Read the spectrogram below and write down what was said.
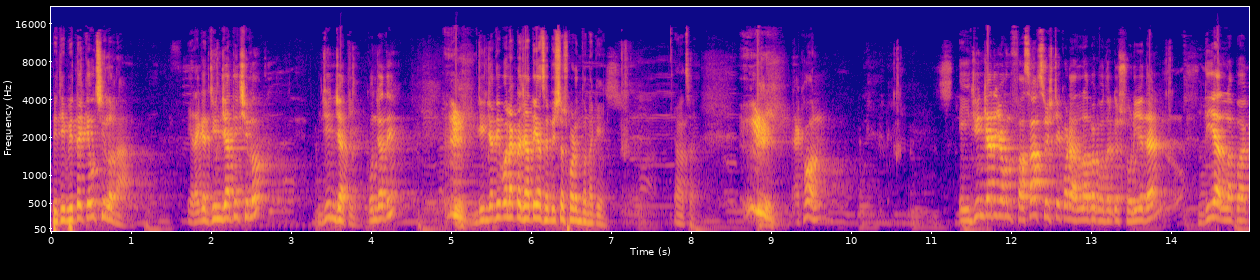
পৃথিবীতে কেউ ছিল না। এর আগে জিন জাতি ছিল। জিন জাতি। কোন জাতি? জিন জাতি বলে একটা জাতি আছে, বিশ্বাস করেন তো নাকি? আচ্ছা। এখন এই জিন যখন ফাসাদ সৃষ্টি করে, আল্লাহ পাক ওদেরকে সরিয়ে দেন, দিয়ে আল্লাহ পাক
